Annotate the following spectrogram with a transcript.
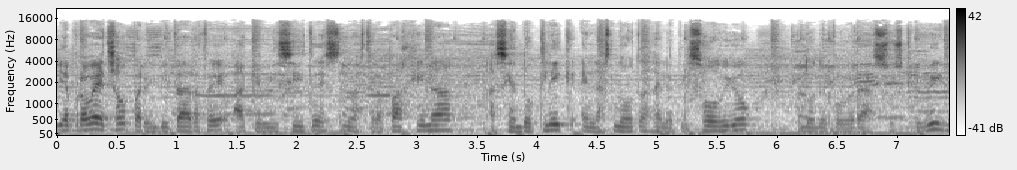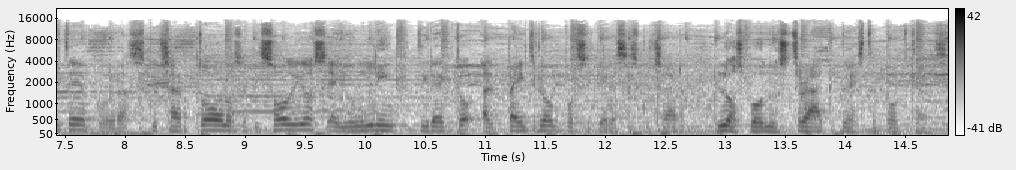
Y aprovecho para invitarte a que visites nuestra página haciendo clic en las notas del episodio, donde podrás suscribirte, podrás escuchar todos los episodios y hay un link directo al Patreon por si quieres escuchar los bonus tracks de este podcast.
